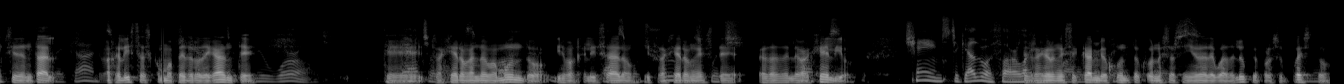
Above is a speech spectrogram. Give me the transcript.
occidental. Evangelistas como Pedro de Gante, que trajeron al nuevo mundo y evangelizaron y trajeron este brought this evangelio, of trajeron ese cambio junto con Nuestra Señora de Guadalupe, por supuesto,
